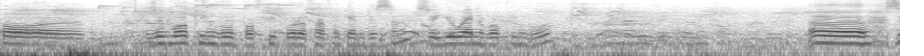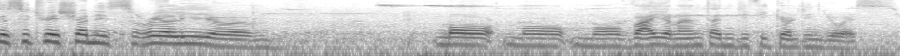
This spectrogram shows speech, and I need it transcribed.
for uh, the working group of people of African descent, the UN working group. Uh, the situation is really uh, more, more, more violent and difficult in US.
